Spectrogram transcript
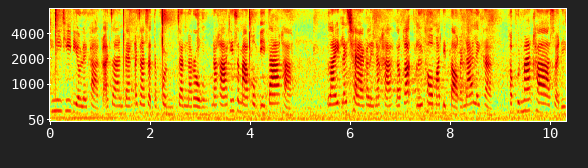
ที่นี่ที่เดียวเลยค่ะกับอาจารย์แบงค์อาจารย์สัตพลจันนรงค์นะคะ ที่สมาคมอีต้าค่ะ ไลค์และแชร์กันเลยนะคะ แล้วก็หรือโทรมาติดต่อกันได้เลยค่ะ ขอบคุณมากค่ะ สวัสดี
